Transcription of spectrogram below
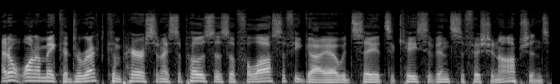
I don't want to make a direct comparison. I suppose as a philosophy guy, I would say it's a case of insufficient options.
